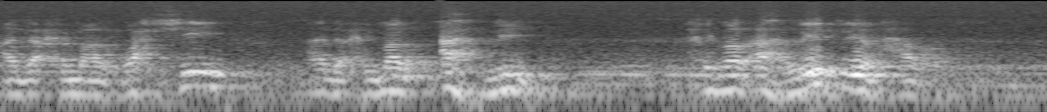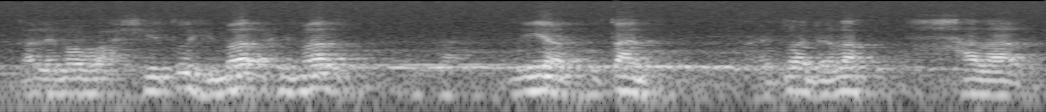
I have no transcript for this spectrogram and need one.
ada himar wahsi, ada himar ahli. Himar ahli itu yang haram. Kalau himar wahsi itu himar himar liar hutan. Nah, itu adalah halal.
